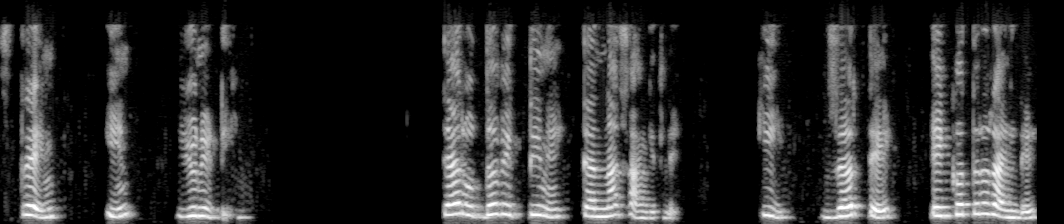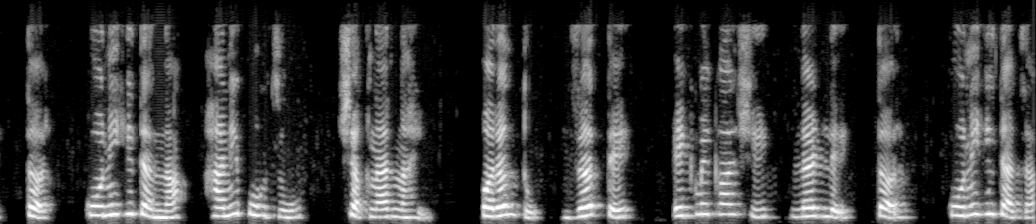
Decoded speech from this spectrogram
strength in unity. त्या वृद्ध व्यक्तीने त्यांना सांगितले की जर ते एकत्र राहिले तर कोणीही त्यांना हानी पोहोचवू शकणार नाही. परंतु जर ते एकमेकांशी लढले तर कोणीही त्याचा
